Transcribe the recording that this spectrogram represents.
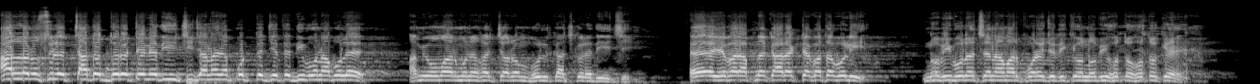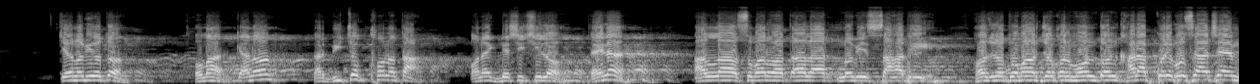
আল্লাহ রসুলের চাদর ধরে টেনে দিয়েছি, জানাজা পড়তে যেতে দিব না বলে আমি ওমার মনে হয় চরম ভুল কাজ করে দিয়েছি। এবার আপনাকে আর একটা কথা বলি। নবী বলেছেন, আমার পরে যদি কেউ নবী হতো হতো কে? কে নবী হতো? ওমার। কেন? তার বিচক্ষণতা অনেক বেশি ছিল, তাই না? আল্লাহ সুবান নবী সাহাবি হজরত ওমার যখন মন টন খারাপ করে বসে আছেন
